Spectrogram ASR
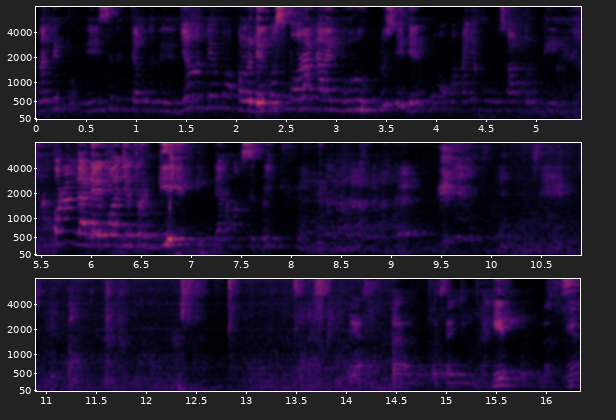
nanti jadi sering takut jangan demo. Kalau demo semua orang nyalain buruh, lu sih demo, makanya pengusaha pergi. Orang nggak demo aja pergi, pindah maksudnya. Ya, uh, pertanyaan terakhir, Mbak Mel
